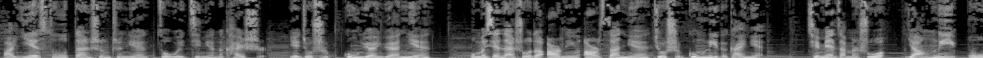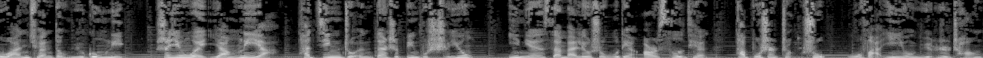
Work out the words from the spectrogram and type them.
把耶稣诞生之年作为纪年的开始，也就是公元元年。我们现在说的二零二三年就是公历的概念。前面咱们说阳历不完全等于公历，是因为阳历啊，它精准，但是并不实用。一年三百六十五点二四天，它不是整数，无法应用于日常。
